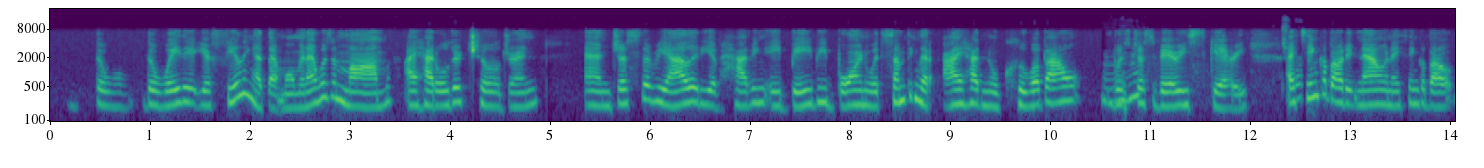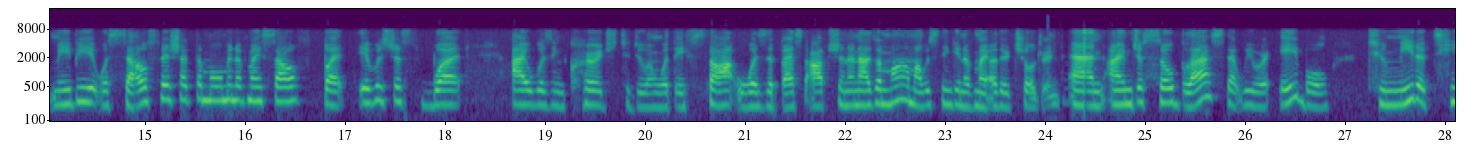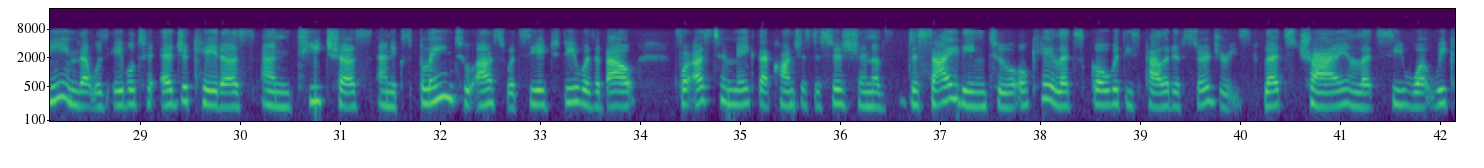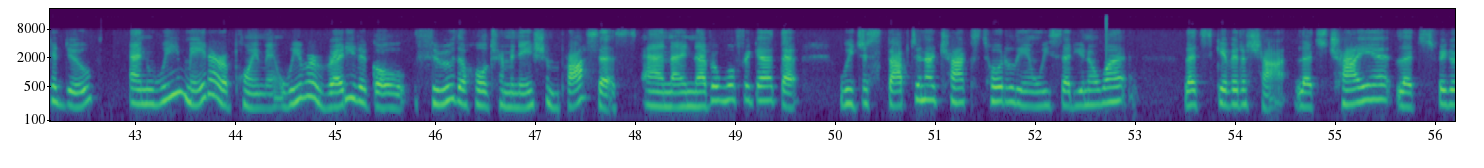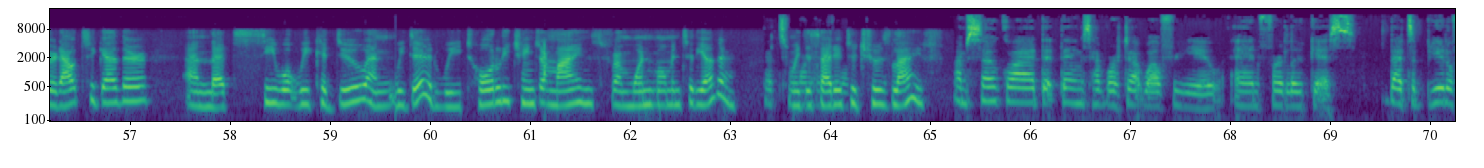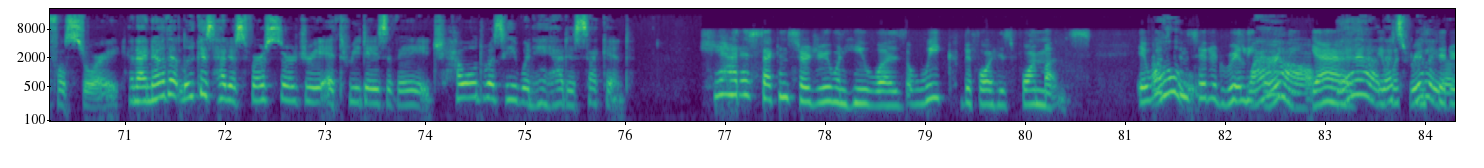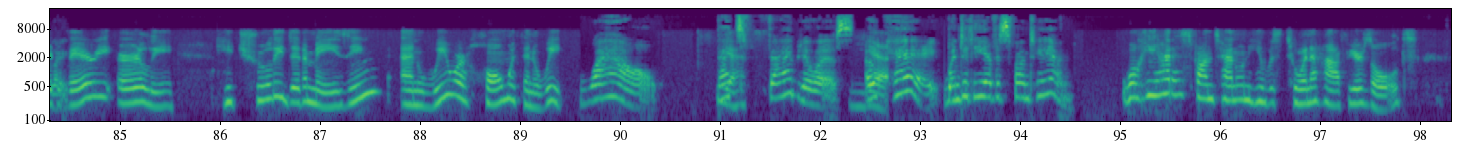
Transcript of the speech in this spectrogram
the the way that you're feeling at that moment. I was a mom. I had older children, And just the reality of having a baby born with something that I had no clue about mm-hmm. was just very scary. Sure. I think about it now and I think about maybe it was selfish at the moment of myself, but it was just what I was encouraged to do and what they thought was the best option. And as a mom, I was thinking of my other children. And I'm just so blessed that we were able to meet a team that was able to educate us and teach us and explain to us what CHD was about for us to make that conscious decision of deciding to, okay, let's go with these palliative surgeries. Let's try and let's see what we could do. And we made our appointment. We were ready to go through the whole termination process. And I never will forget that we just stopped in our tracks totally and we said, you know what? Let's give it a shot. Let's try it. Let's figure it out together and let's see what we could do. And we did. We totally changed our minds from one moment to the other. That's we decided to choose life. I'm so glad that things have worked out well for you and for Lucas. That's a beautiful story. And I know that Lucas had his first surgery at three days of age. How old was he when he had his second? He had his second surgery when he was a week before his four months. It was oh, considered really wow. early. Yes, yeah, it was really considered early. very early. He truly did amazing, and we were home within a week. Wow, that's yes. fabulous. Yes. Okay, when did he have his Fontan? Well, he had his Fontan when he was two and a half years old.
